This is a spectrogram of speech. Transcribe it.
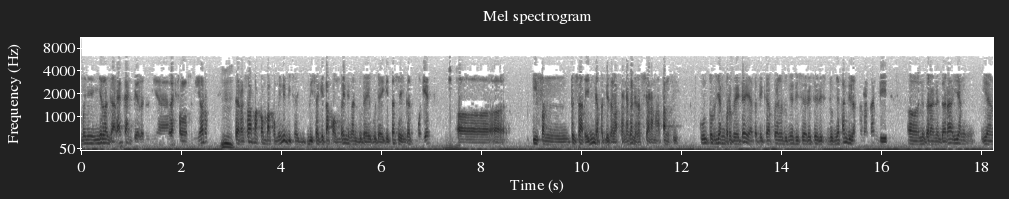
menyelenggarakan Piala Dunia level senior, hmm. saya rasa pakem-pakem ini bisa bisa kita combine dengan budaya-budaya kita sehingga kemudian uh, event besar ini dapat kita laksanakan dengan secara matang sih. Kultur yang berbeda ya ketika Piala Dunia di seri-seri sebelumnya kan dilaksanakan di uh, negara-negara yang yang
